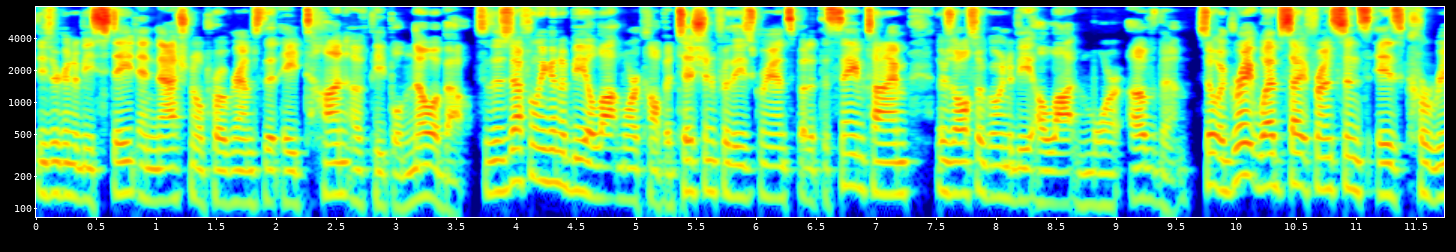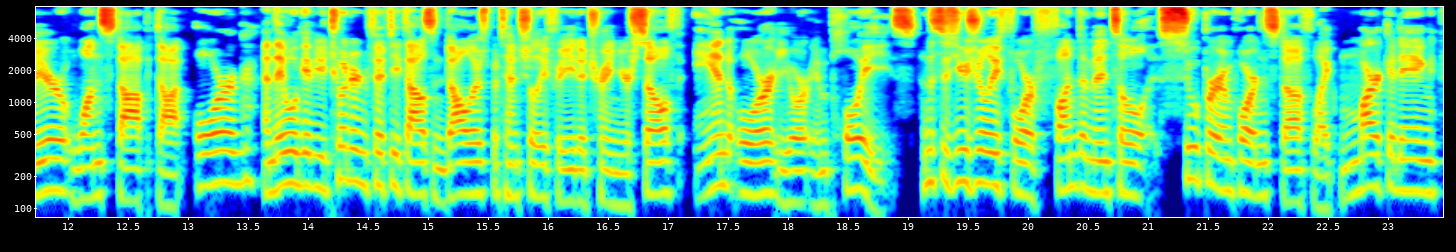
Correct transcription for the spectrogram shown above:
These are going to be state and national programs that a ton of people know about. So there's definitely going to be a lot more competition for these grants, but at the same time, there's also going to be a lot more of them. So a great website, for instance, is careeronestop.org, and they will give you $250,000 potentially for you to train yourself and or your employees. And this is usually for fundamental, super important stuff like marketing,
